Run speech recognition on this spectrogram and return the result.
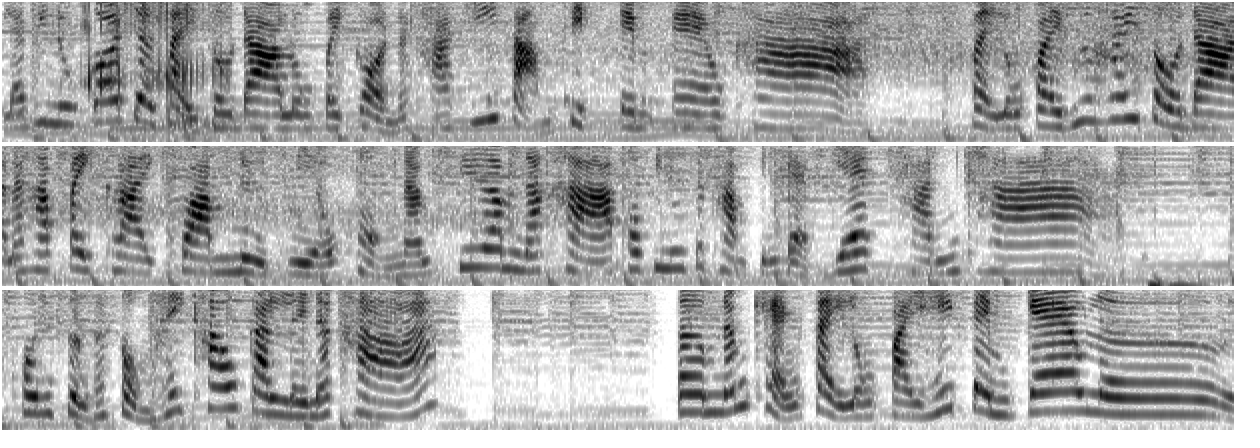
และพี่นุกก็จะใส่โซดาลงไปก่อนนะคะที่ 30 ml ค่ะ ใส่ลงไปเพื่อให้โซดานะคะ ไปคลายความหนืดเหนียวของน้ำเชื่อมนะคะ เพราะพี่นุกจะทำเป็นแบบแยกชั้นค่ะ คนส่วนผสมให้เข้ากันเลยนะคะ เติมน้ำแข็งใส่ลงไปให้เต็มแก้วเลย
